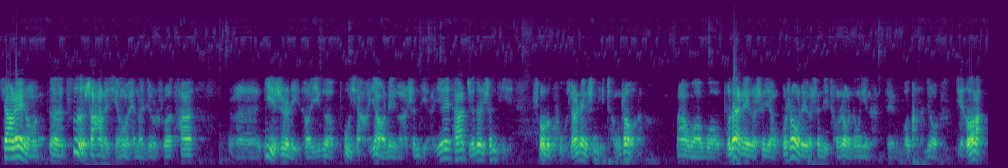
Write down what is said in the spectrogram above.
像这种呃自杀的行为呢，就是说他呃意识里头一个不想要这个身体了，因为他觉得身体受的苦全是这个身体承受的。啊，我我不在这个世界不受这个身体承受的东西呢，这我可能就解脱了，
